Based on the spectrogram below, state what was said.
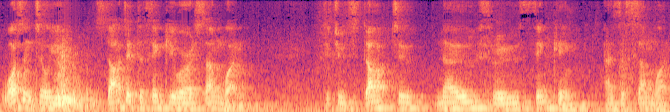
It wasn't until you started to think you were a someone did you start to know through thinking as a someone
